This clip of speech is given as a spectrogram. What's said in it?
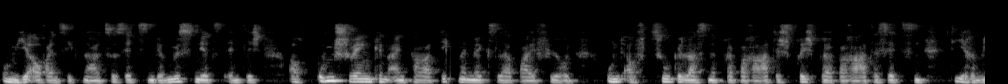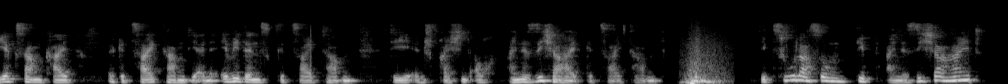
um hier auch ein Signal zu setzen. Wir müssen jetzt endlich auch umschwenken, einen Paradigmenwechsel herbeiführen und auf zugelassene Präparate, sprich Präparate setzen, die ihre Wirksamkeit äh, gezeigt haben, die eine Evidenz gezeigt haben, die entsprechend auch eine Sicherheit gezeigt haben. Die Zulassung gibt eine Sicherheit.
